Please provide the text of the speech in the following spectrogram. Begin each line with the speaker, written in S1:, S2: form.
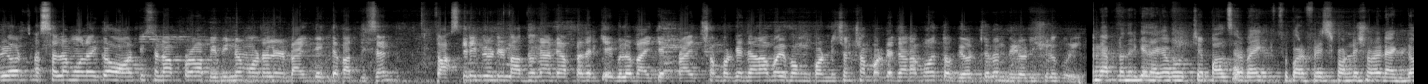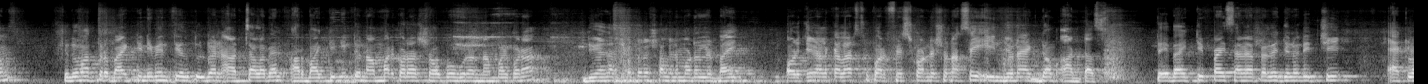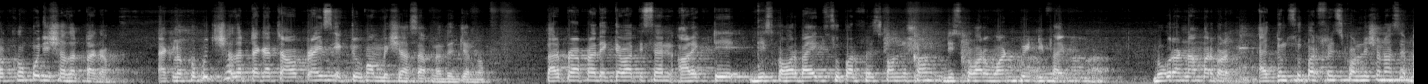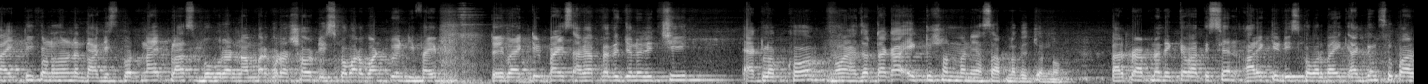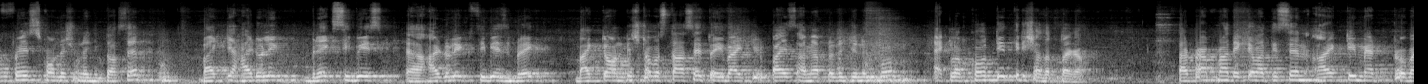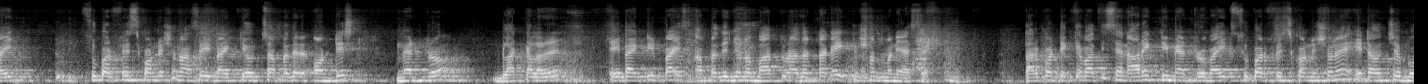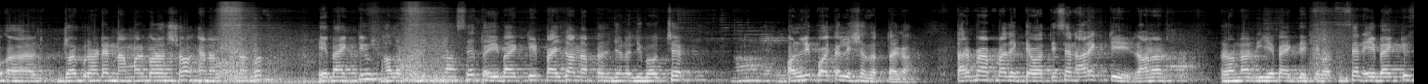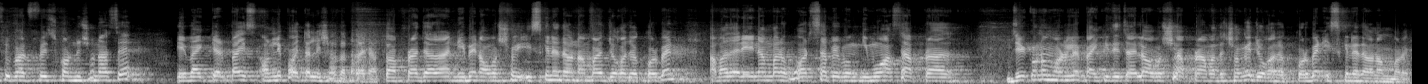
S1: Viewers আসসালামু আলাইকুম। আমার পিছনে আপনারা বিভিন্ন মডেলের বাইক দেখতে পাচ্ছেন। তো আজকের এই ভিডিওটির মাধ্যমে আমি আপনাদেরকে এগুলো বাইকের প্রাইস সম্পর্কে জানাব এবং কন্ডিশন সম্পর্কে জানাব। তো ভিউয়ার চলুন ভিডিওটি শুরু করি। আমি আপনাদেরকে দেখাবো হচ্ছে পালসার বাইক সুপার ফ্রেশ কন্ডিশনের একদম। শুধুমাত্র বাইকটি নেবেন, তেল তুলবেন আর চালাবেন। আর বাইকটি কিন্তু নাম্বার করা সব বগুড়ার নাম্বার করা। দুই হাজার সতেরো সালের মডেলের bike original colour super fresh condition আছে ইঞ্জনে একদম আনটাচ তো এই বাইকটির প্রাইস আমি আপনাদের জন্য দিচ্ছি এক লক্ষ পঁচিশ হাজার টাকা। এক লক্ষ পঁচিশ হাজার টাকা চাওয়া প্রাইস একটু কম বেশি আছে আপনাদের জন্য। তারপর আপনারা দেখতে পাচ্ছেন আরেকটি Discover bike super fresh condition Discover one twenty five বগুড়ার নাম্বার করা। একদম সুপার ফ্রেশ কন্ডিশন আছে বাইকটি কোনো ধরনের দাগ স্পট নাই প্লাস বগুড়ার নাম্বার করা সহ ডিসকভার ওয়ান টোয়েন্টি ফাইভ তো এই বাইকটির প্রাইস আমি আপনাদের জন্য দিচ্ছি এক লক্ষ নয় হাজার টাকা, একটু সম্মানী আছে আপনাদের জন্য। তারপর আপনারা দেখতে পাচ্ছেন আরেকটি ডিসকভার বাইক একদম সুপার ফ্রেশ কন্ডিশনে কিন্তু আছে। বাইকটি hydraulic brake CBS hydraulic CBS brake বাইকটা অনটেস্ট অবস্থা আছে, তো এই বাইকটির প্রাইস আমি আপনাদের জন্য দিব এক লক্ষ তেত্রিশ হাজার টাকা। তারপর আপনারা দেখতে পাচ্ছেন আরেকটি Metro bike super fresh condition আছে। এই বাইকটি হচ্ছে আপনাদের অনটেস্ট মেট্রো ব্ল্যাক কালারের এই বাইকটির প্রাইস আপনাদের জন্য বাহাত্তর হাজার টাকা, একটু সম্মানে আছে। তারপর দেখতে পাচ্ছেন আরেকটি মেট্রো বাইক সুপার ফ্রেশ কন্ডিশনে এটা হচ্ছে জয়পুরহাটের নাম্বার করা সহ অ্যানালগ এই বাইকটিও ভালো কন্ডিশন আছে। তো এই বাইকটির প্রাইসও আমি আপনাদের জন্য দিব হচ্ছে অনলি পঁয়তাল্লিশ হাজার টাকা। তারপর আপনারা দেখতে পাচ্ছেন আরেকটি রানার রানার ইয়ে বাইক দেখতে পাচ্ছেন। এই বাইকটি সুপার ফ্রেশ কন্ডিশন আছে। এই বাইকটার প্রাইস অনলি পঁয়তাল্লিশ হাজার টাকা। তো আপনারা যারা নেবেন অবশ্যই স্ক্রিনে দেওয়া নাম্বারে যোগাযোগ করবেন। আমাদের এই নাম্বার হোয়াটসঅ্যাপ এবং ইমো আছে। আপনারা যে কোনো মডেলের বাইক নিতে চাইলে অবশ্যই আপনারা আমাদের সঙ্গে যোগাযোগ করবেন স্ক্রিনে দেওয়া নম্বরে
